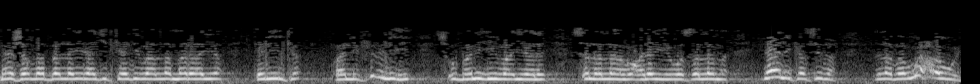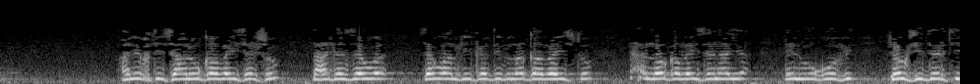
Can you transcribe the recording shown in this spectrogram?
meesha dabba la yihaha jidkeedii baa la maraya daliilka waa lificlihi subanihii baa yeelay sala allahu calayhi wasalama daalika sida laba waxa wey alikhtisaalu qabaysasho bacda zawaal zawaalkii kadib la qabaysto maxaa loo qabaysanaya lilwuquufi joogsi darti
